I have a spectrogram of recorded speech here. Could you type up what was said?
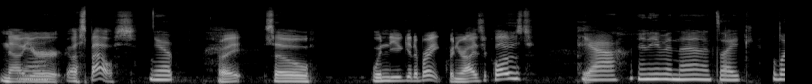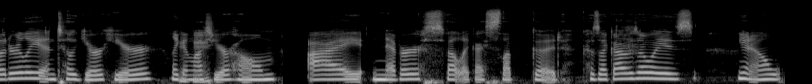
now yeah. you're a spouse. Yep. Right? So when do you get a break? When your eyes are closed? Yeah. And even then, it's like literally until you're here, like, mm-hmm. unless you're home, I never felt like I slept good. Cause, like, I was always, you know,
